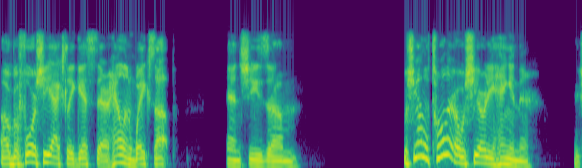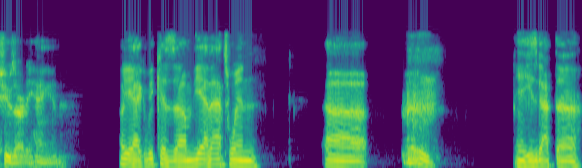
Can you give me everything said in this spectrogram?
oh, before she actually gets there, Helen wakes up, and she's um. Was she on the toilet or was she already hanging there? I think she was already hanging. Oh yeah, because um yeah, that's when uh he's got the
